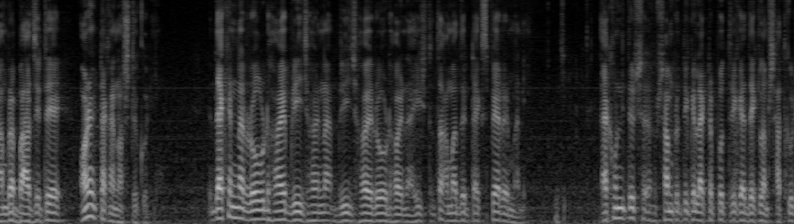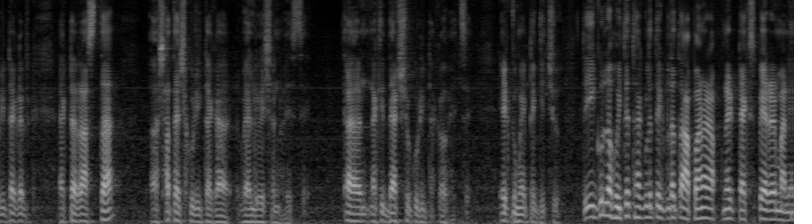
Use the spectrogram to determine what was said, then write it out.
আমরা বাজেটে অনেক টাকা নষ্ট করি। দেখেন না রোড হয় ব্রিজ হয় না। ব্রিজ হয় রোড হয় না। এই তো আমাদের ট্যাক্স পেয়ারের মানি এখনই তো সা- সাম্প্রতিককাল একটা পত্রিকায় দেখলাম সাত কোটি টাকার একটা রাস্তা সাতাশ কোটি টাকা ভ্যালুয়েশন হয়েছে নাকি দেড়শো কোটি টাকা হয়েছে। এরকম একটা কিছু। তো এইগুলো হইতে থাকলে তো এগুলো তো আপনার আপনার ট্যাক্স পেয়ারের মানি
